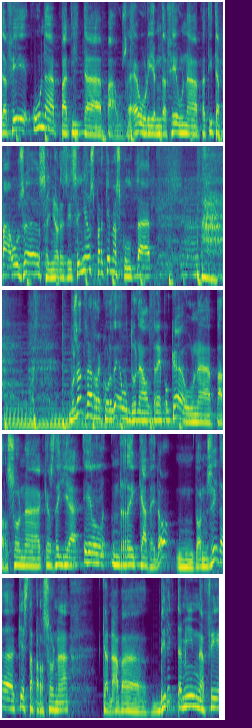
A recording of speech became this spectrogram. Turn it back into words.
De fer una petita pausa, eh? Hauríem de fer una petita pausa, senyores i senyors, perquè hem escoltat... Ah. Vosaltres recordeu d'una altra època una persona que es deia El Recadero? Mm, Doncs era aquesta persona que anava directament a fer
